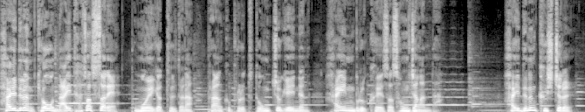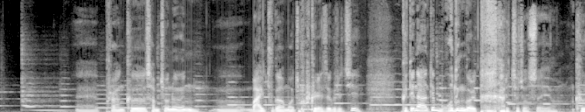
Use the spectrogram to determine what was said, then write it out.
하이든은 겨우 나이 다섯 살에 부모의 곁을 떠나 프랑크푸르트 동쪽에 있는 하인브루크에서 성장한다. 하이든은 그 시절을 에, 프랑크 삼촌은 어, 말투가 뭐 좀 그래서 그렇지 그때 나한테 모든 걸 다 가르쳐 줬어요. 글,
